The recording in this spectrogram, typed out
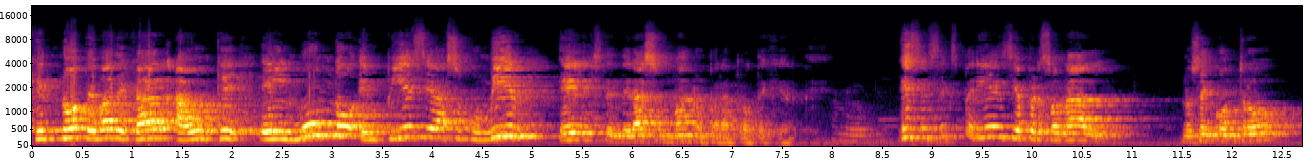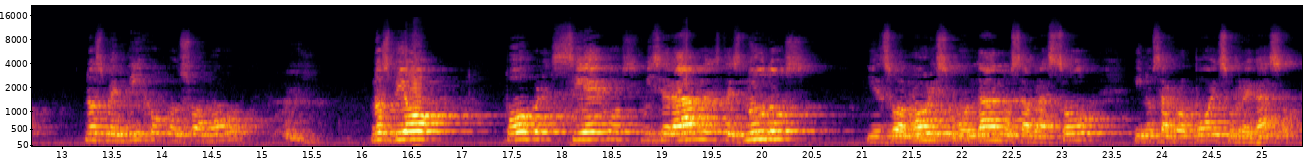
que no te va a dejar aunque el mundo empiece a sucumbir, Él extenderá su mano para protegerte. Esa es experiencia personal. Nos encontró, nos bendijo con su amor, nos vio pobres, ciegos, miserables, desnudos, y en su amor y su bondad nos abrazó y nos arropó en su regazo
